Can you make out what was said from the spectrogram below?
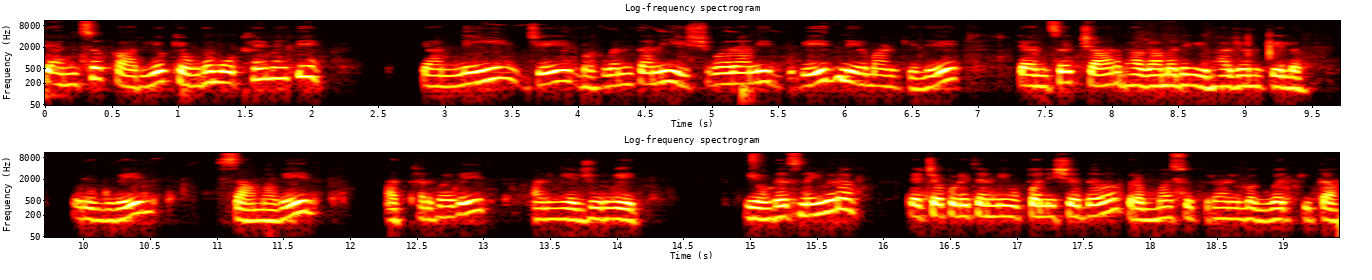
त्यांचं कार्य केवढं मोठं आहे माहिती आहे त्यांनी जे भगवंतानी ईश्वराने वेद निर्माण केले त्यांचं चार भागामध्ये विभाजन केलं. ऋग्वेद सामवेद अथर्ववेद आणि यजुर्वेद. एवढंच नाही बरं. त्याच्या पुढे त्यांनी उपनिषद ब्रह्मसूत्र आणि भगवद्गीता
